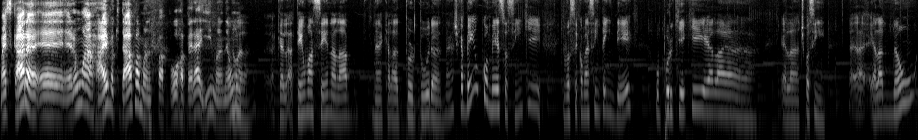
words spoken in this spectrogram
Mas, cara, é, era uma raiva que dava, mano. Fala, porra, peraí, mano. É um... Então, aquela, tem uma cena lá, né? Aquela tortura, né? Acho que é bem o começo, assim, que, que você começa a entender o porquê que ela. Ela, tipo assim. Ela não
